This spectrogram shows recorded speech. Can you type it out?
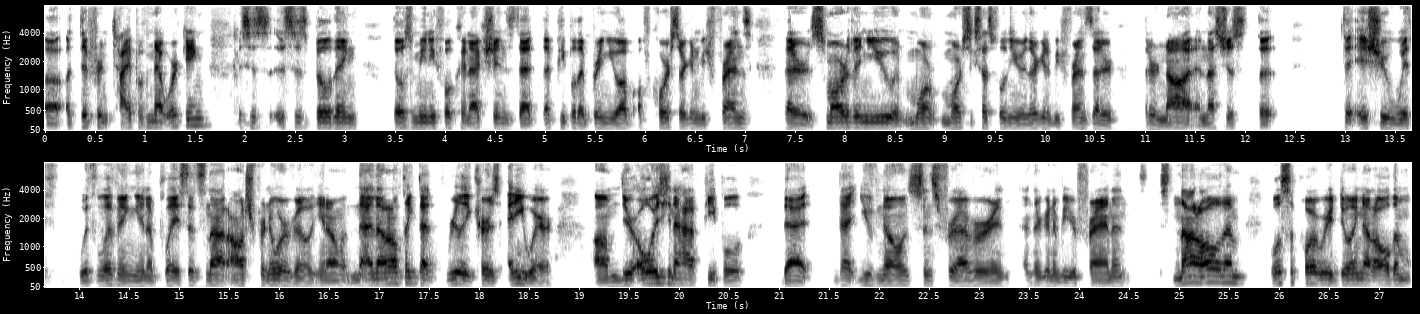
a, a different type of networking. This is this is building those meaningful connections that that people that bring you up. Of course, they're going to be friends that are smarter than you and more more successful than you. They're going to be friends that are that are not, and that's just the the issue with with living in a place that's not entrepreneurville. You know, and I don't think that really occurs anywhere. Um, you're always going to have people that that you've known since forever and, and they're going to be your friend and it's not all of them will support what you're doing not all of them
